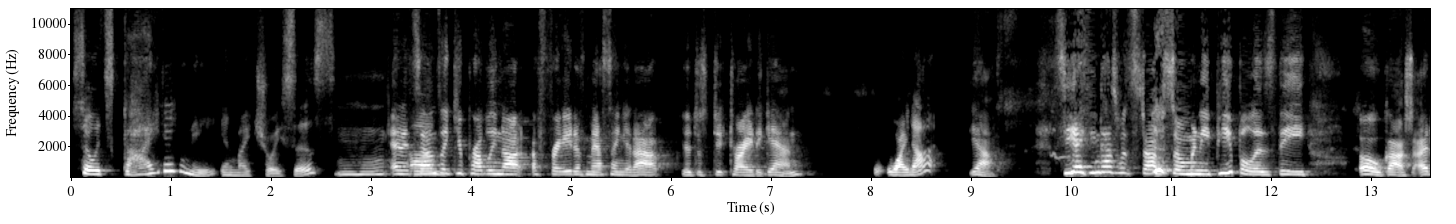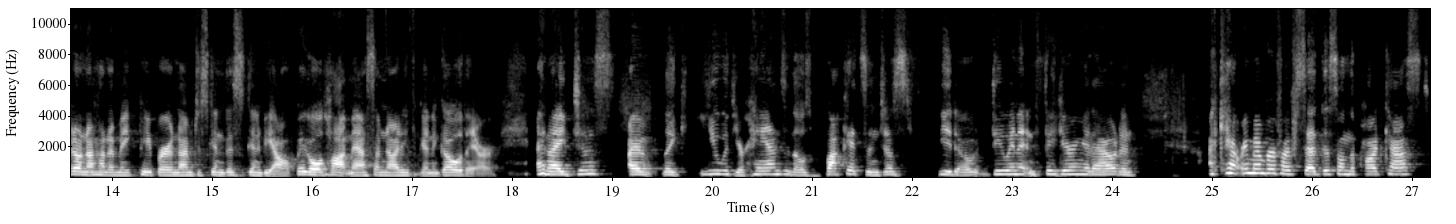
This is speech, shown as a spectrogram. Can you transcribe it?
So it's guiding me in my choices. Mm-hmm. And it sounds um, like you're probably not afraid of messing it up. You'll just try it again. Why not? Yeah. See, I think that's what stops so many people is the, oh gosh, I don't know how to make paper and I'm just going to, this is going to be a big old hot mess. I'm not even going to go there. And I just, I'm like you with your hands in those buckets and just, you know, doing it and figuring it out. And I can't remember if I've said this on the podcast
